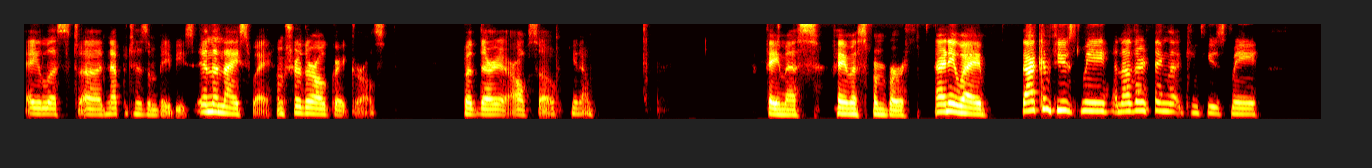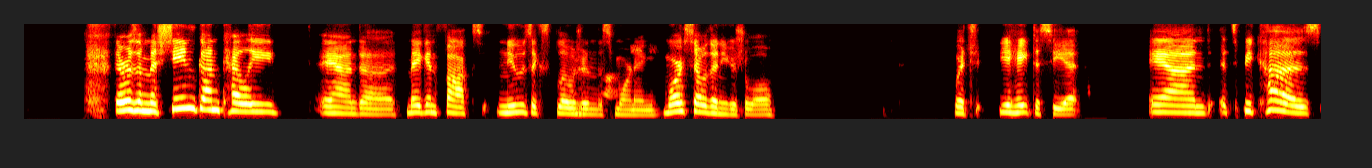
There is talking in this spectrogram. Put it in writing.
A-list uh nepotism babies in a nice way. I'm sure they're all great girls. But they're also, you know, famous, famous from birth. Anyway, that confused me. Another thing that confused me. There was a Machine Gun Kelly and uh Megan Fox news explosion this morning, more so than usual. Which you hate to see it. And it's because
